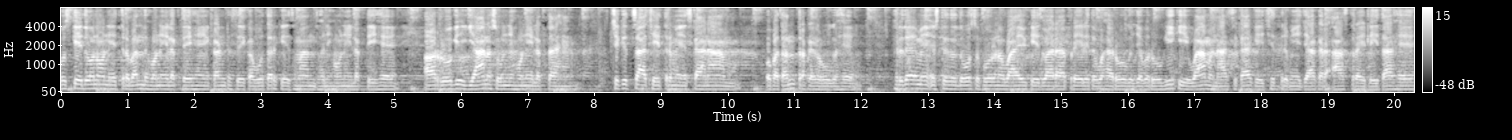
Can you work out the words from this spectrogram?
उसके दोनों नेत्र बंद होने लगते हैं, कंठ से कबूतर के समान ध्वनि होने लगती है और रोगी ज्ञान शून्य होने लगता है। चिकित्सा क्षेत्र में इसका नाम उपतंत्र रोग है। हृदय में स्थित दोष पूर्ण वायु के द्वारा प्रेरित वह रोग जब रोगी की वाम नासिका के छिद्र में जाकर आश्रय लेता है,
